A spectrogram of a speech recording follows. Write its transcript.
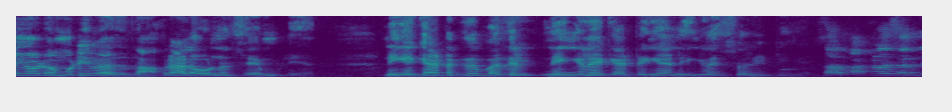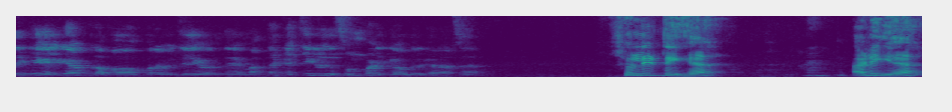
என்னோட முடிவு அதுதான். அவரால் ஒன்றும் செய்ய முடியாது. நீங்கள் கேட்டதுக்கு பதில் நீங்களே கேட்டீங்க நீங்களே சொல்லிட்டீங்க. சொல்லிட்டீங்க. அடிங்க?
